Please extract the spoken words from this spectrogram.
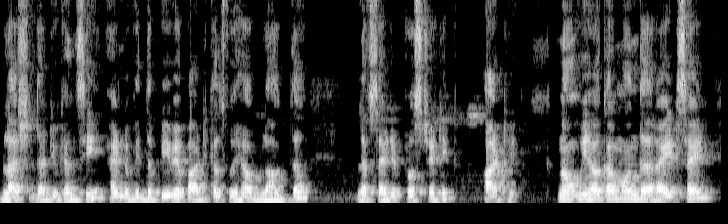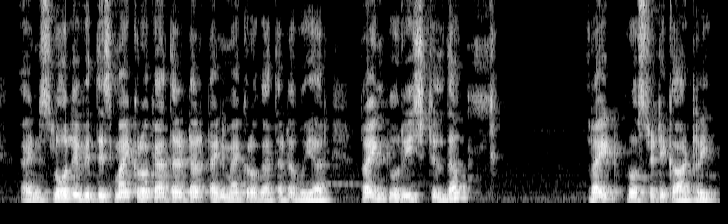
blush that you can see and with the PVA particles we have blocked the left sided prostatic artery. Now we have come on the right side and slowly with this micro catheter, tiny micro catheter, we are trying to reach till the right prostatic artery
